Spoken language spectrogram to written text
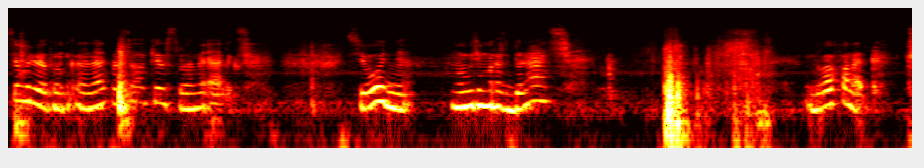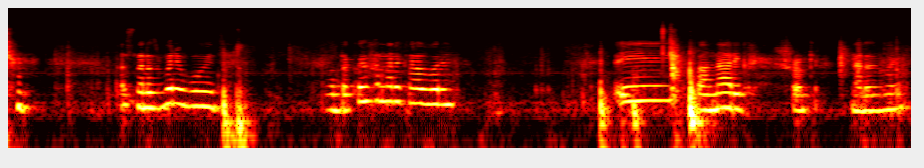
Всем привет, вы на канале Альфа с вами Алекс. Сегодня мы будем разбирать два фонарика. У нас на разборе будет вот такой фонарик на разборе и фонарик шокер на разборе.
